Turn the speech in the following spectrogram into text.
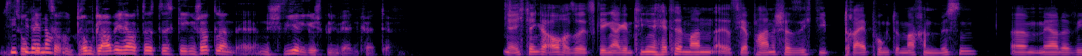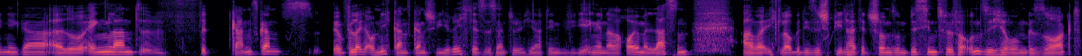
Sieht so geht's. Und darum glaube ich auch, dass das gegen Schottland ein schwieriges Spiel werden könnte. Ja, ich denke auch. Also jetzt gegen Argentinien hätte man aus japanischer Sicht die drei Punkte machen müssen, äh, mehr oder weniger. Also England äh, wird ganz, ganz, vielleicht auch nicht ganz, ganz schwierig. Das ist natürlich je nachdem, wie viel die Engländer Räume lassen. Aber ich glaube, dieses Spiel hat jetzt schon so ein bisschen für Verunsicherung gesorgt,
